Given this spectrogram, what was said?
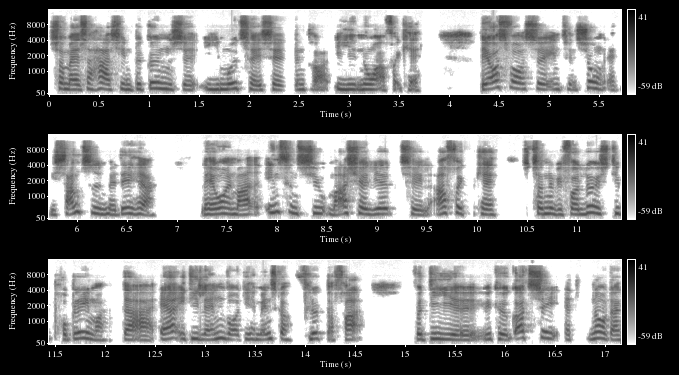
som altså har sin begyndelse i modtagecentre i Nordafrika. Det er også vores øh, intention, at vi samtidig med det her laver en meget intensiv Marshallhjælp til Afrika, sådan at vi får løst de problemer, der er i de lande, hvor de her mennesker flygter fra. Fordi øh, vi kan jo godt se, at når der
